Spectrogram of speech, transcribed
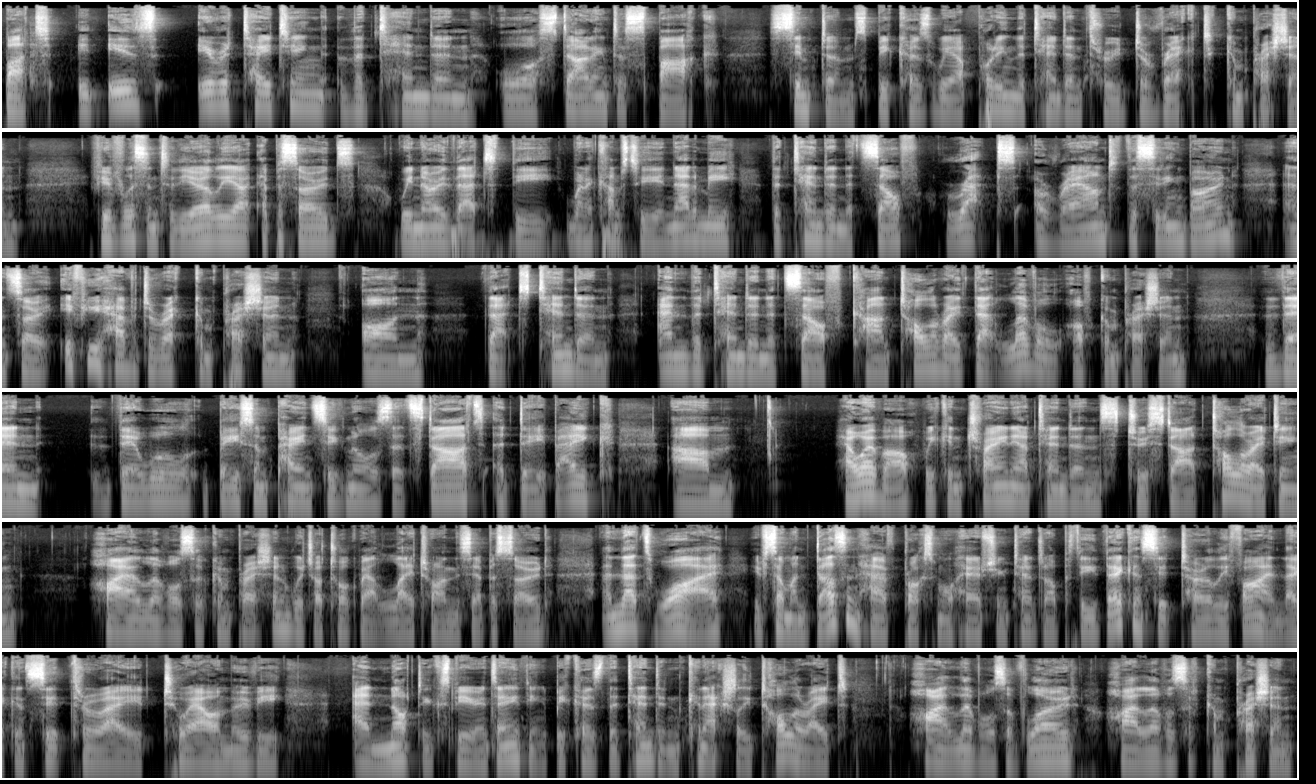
but it is irritating the tendon or starting to spark symptoms because we are putting the tendon through direct compression. If you've listened to the earlier episodes, we know that the when it comes to the anatomy, the tendon itself wraps around the sitting bone. And so if you have direct compression on that tendon and the tendon itself can't tolerate that level of compression, then there will be some pain signals that start a deep ache. Um, however, we can train our tendons to start tolerating higher levels of compression, which I'll talk about later on this episode. And that's why, if someone doesn't have proximal hamstring tendinopathy, they can sit totally fine. They can sit through a two hour movie and not experience anything because the tendon can actually tolerate high levels of load, high levels of compression.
